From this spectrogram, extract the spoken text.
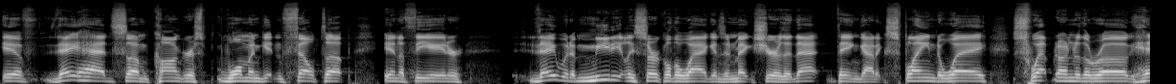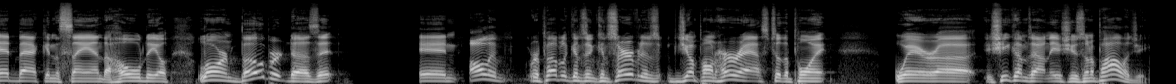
if they had some congresswoman getting felt up in a theater, they would immediately circle the wagons and make sure that that thing got explained away, swept under the rug, head back in the sand, the whole deal. Lauren Boebert does it, and all the Republicans and conservatives jump on her ass to the point – where uh, she comes out and issues an apology,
